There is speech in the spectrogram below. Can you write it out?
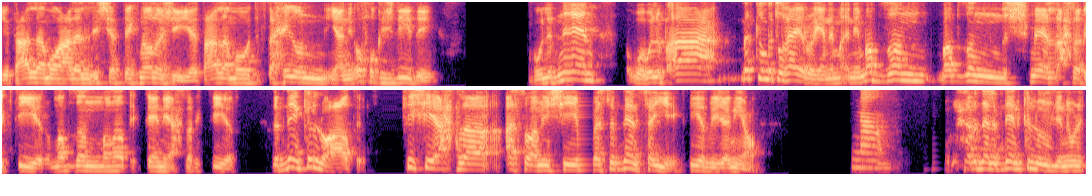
يتعلموا على الأشياء التكنولوجي يتعلموا تفتحي لهم يعني أفق جديدة. ولبنان والبقاع مثله مثل غيره. يعني يعني ما بظن ما بظن الشمال أحلى بكثير وما بظن مناطق ثانية أحلى بكثير لبنان كله عاطل. في شيء أحلى اسوء من شيء بس لبنان سيء كثير بجميعه. نعم. نحن بدنا لبنان كله يعني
